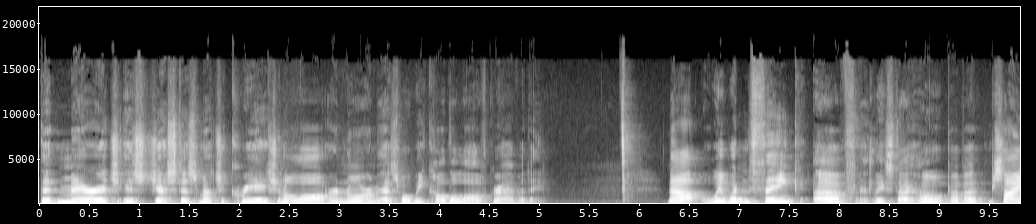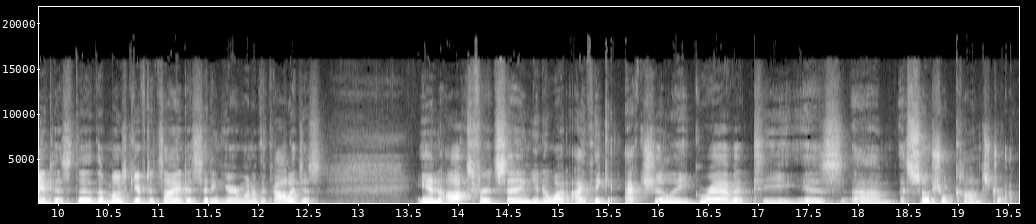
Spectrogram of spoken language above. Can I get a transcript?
that marriage is just as much a creational law or norm as what we call the law of gravity. Now, we wouldn't think of, at least I hope, of a scientist, the, the most gifted scientist sitting here in one of the colleges in Oxford saying, you know what, I think actually gravity is um, a social construct.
